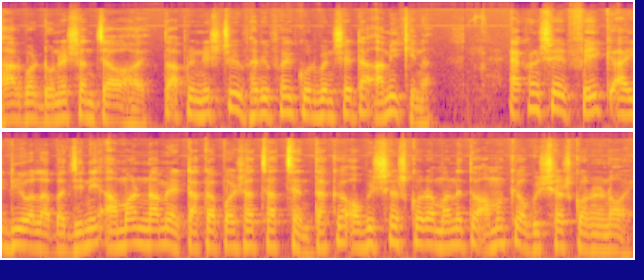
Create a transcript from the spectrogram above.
ধার বা ডোনেশন চাওয়া হয়, তো আপনি নিশ্চয়ই ভেরিফাই করবেন সেটা আমি কিনা এখন সেই ফেক আইডিওয়ালা বা যিনি আমার নামে টাকা পয়সা চাচ্ছেন, তাকে অবিশ্বাস করা মানে তো আমাকে অবিশ্বাস করা নয়।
